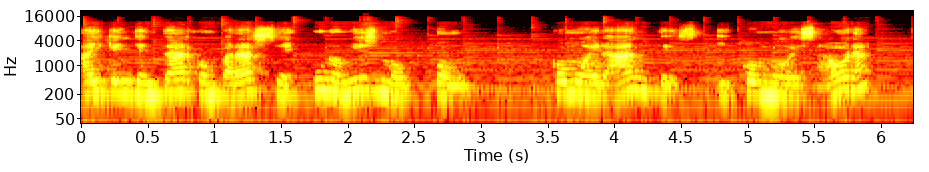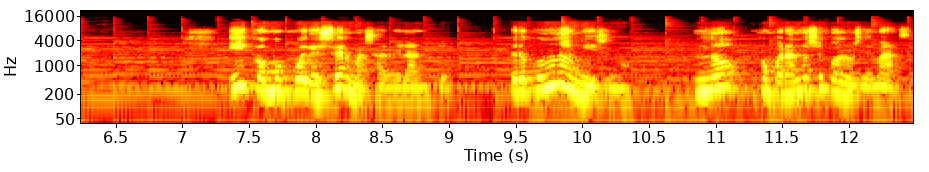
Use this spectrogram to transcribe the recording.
hay que intentar compararse uno mismo con cómo era antes y cómo es ahora y cómo puede ser más adelante, pero con uno mismo, no comparándose con los demás.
